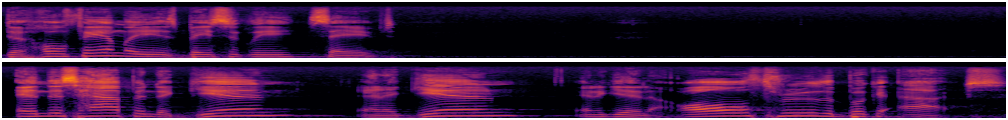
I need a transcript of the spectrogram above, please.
the whole family is basically saved. And this happened again and again and again, all through the book of Acts.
